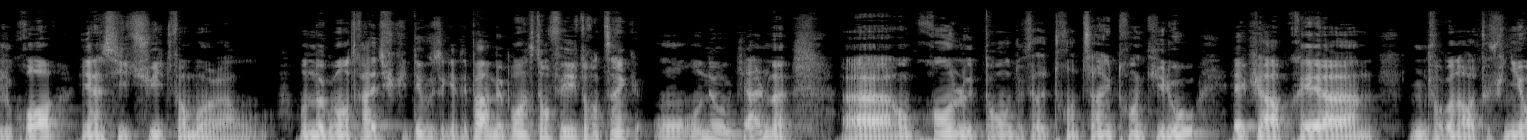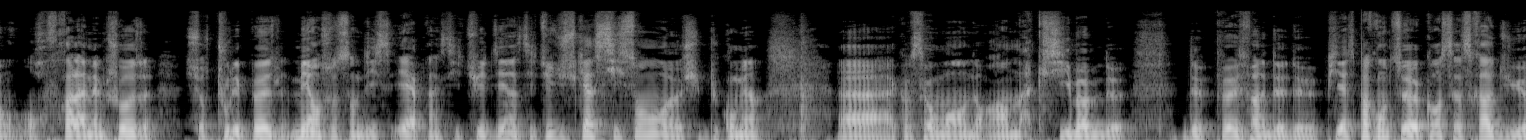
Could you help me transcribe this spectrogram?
je crois, et ainsi de suite. Enfin bon, on, augmentera la difficulté, vous inquiétez pas. Mais pour l'instant, on fait du 35, on, est au calme. Euh, on prend le temps de faire du 35, tranquillou. Et puis après, une fois qu'on aura tout fini, on, refera la même chose sur tous les puzzles, mais en 70, et après ainsi de suite, et ainsi de suite, jusqu'à 600, je sais plus combien. comme ça, au moins, on aura un maximum de, de pièces. Par contre, quand ça sera du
